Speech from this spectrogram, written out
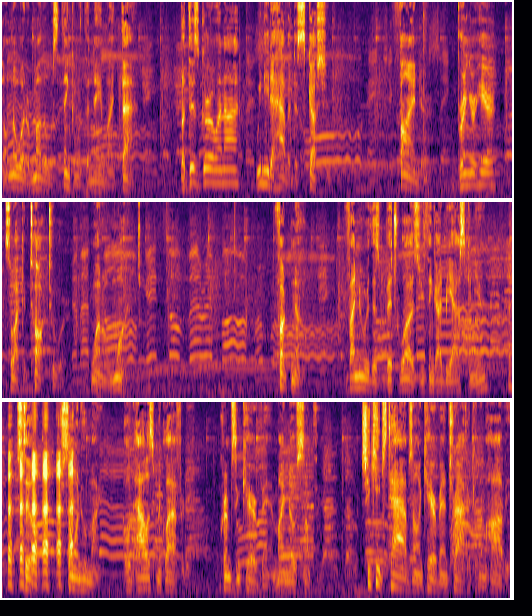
Don't know what her mother was thinking with a name like that. But this girl and I, we need to have a discussion. Find her, bring her here, so I can talk to her, one on one. Fuck no. If I knew where this bitch was, you think I'd be asking you? Still, there's someone who might. Old Alice McLafferty, Crimson Caravan, might know something. She keeps tabs on caravan traffic in the Mojave.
